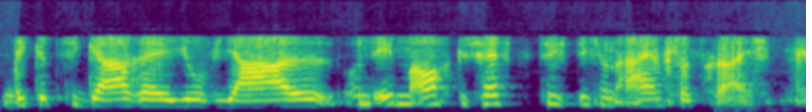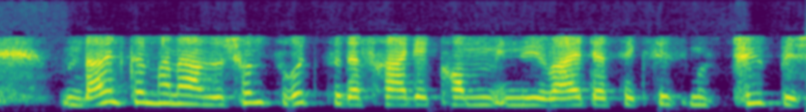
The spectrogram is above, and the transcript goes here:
dicke Zigarre, jovial und eben auch geschäftstüchtig und einflussreich. Und damit könnte man also schon zurück zu der Frage kommen, inwieweit der Sexismus typisch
